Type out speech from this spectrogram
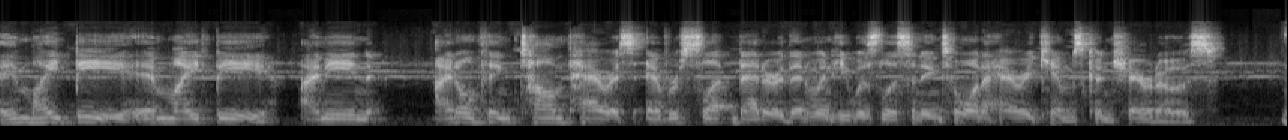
It might be. It might be. I mean, I don't think Tom Paris ever slept better than when he was listening to one of Harry Kim's concertos.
